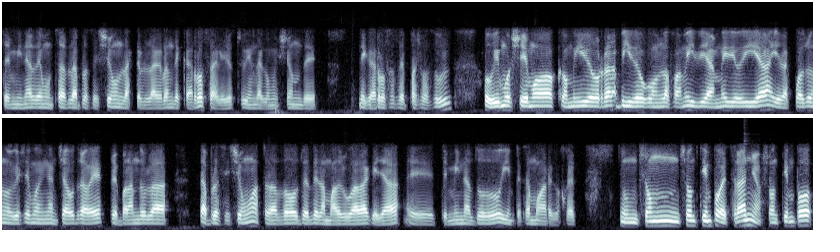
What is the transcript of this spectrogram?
terminar de montar la procesión, las, grandes carrozas, que yo estoy en la comisión de, de carrozas del Paso Azul. Hubimos, hemos comido rápido con la familia al mediodía y a las 4 nos hubiésemos enganchado otra vez preparando la, la procesión hasta las dos desde la madrugada que ya eh, termina todo y empezamos a recoger. son, son tiempos extraños, son tiempos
